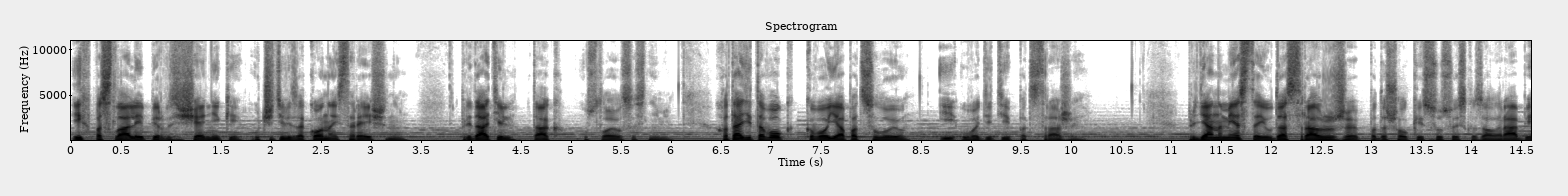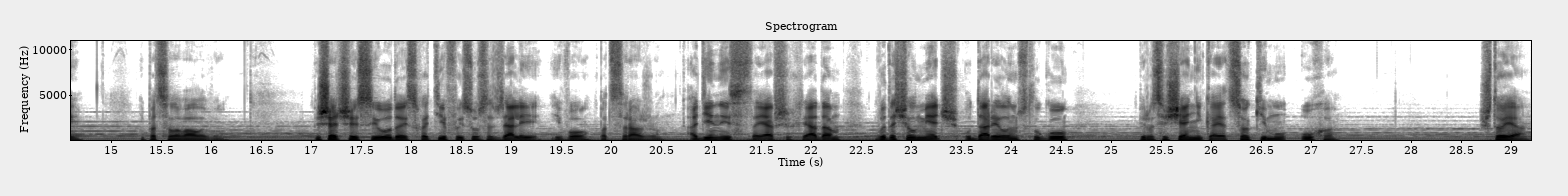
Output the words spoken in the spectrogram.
Их послали первосвященники, учители закона и старейшины. Предатель так условился с ними. «Хватайте того, кого я поцелую, и уводите под стражей». Придя на место, Иуда сразу же подошел к Иисусу и сказал «Раби», и поцеловал его. Пришедшие с Иудой, схватив Иисуса, взяли его под стражу. Один из стоявших рядом вытащил меч, ударил им слугу первосвященника и отсек ему ухо. «Что я,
